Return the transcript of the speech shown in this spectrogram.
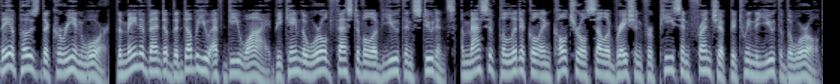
They opposed the Korean War. The main event of the WFDY became the World Festival of Youth and Students, a massive political and cultural celebration for peace and friendship between the youth of the world.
